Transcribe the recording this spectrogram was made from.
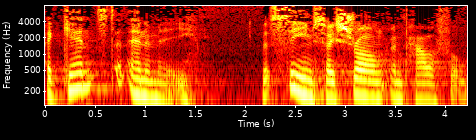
against an enemy that seems so strong and powerful.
